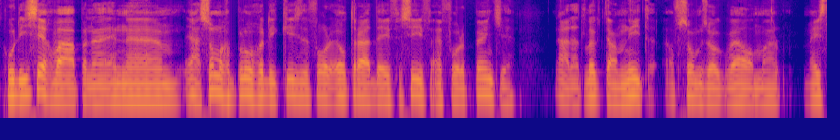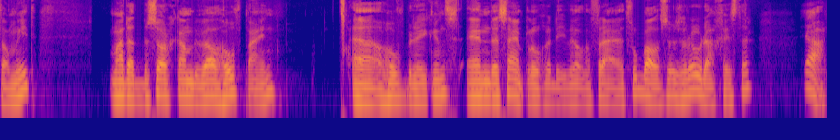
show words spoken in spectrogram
hoe die zich wapenen. En ehm, ja, sommige ploegen die kiezen voor ultra defensief en voor een puntje. Nou, dat lukt dan niet, of soms ook wel, maar meestal niet. Maar dat bezorgt Cambuur wel hoofdpijn, eh, hoofdbrekens. En er zijn ploegen die willen vrij uit voetballen, zoals Roda gisteren. Ja,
